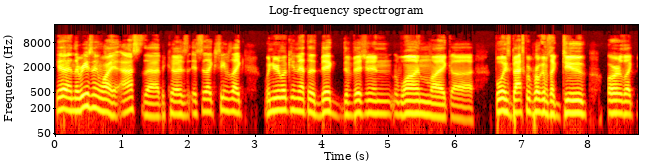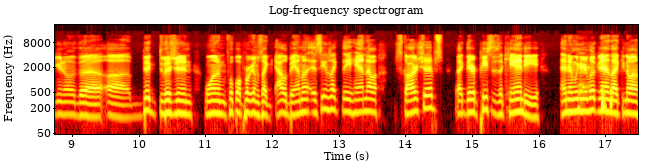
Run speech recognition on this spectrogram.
yeah, and the reason why I asked that because it's like seems like when you're looking at the big Division One like uh boys basketball programs like Duke or like you know the uh big Division One football programs like Alabama, it seems like they hand out scholarships like they're pieces of candy. And then when you're looking at like you know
